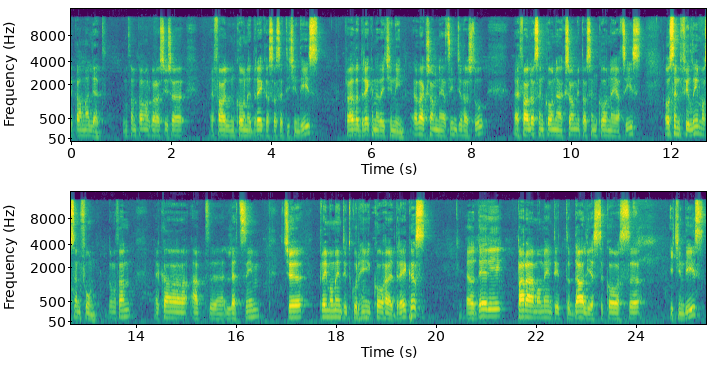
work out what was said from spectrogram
e ka ma lehtë. Domethanë pa marrë parasysh a e fal në kohën e drekës ose të iqindisë, Pra edhe drekën edhe iqindinë. Edhe akshamin e jacinë gjithashtu e fal ose në kohën e akshamit ose në kohën e jacisë, ose në fillim ose në fund. Domethënë, e ka atë lehtësim që prej momentit kur hi koha e drekës, edhe deri para momentit të daljes së kohës së iqindisë,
